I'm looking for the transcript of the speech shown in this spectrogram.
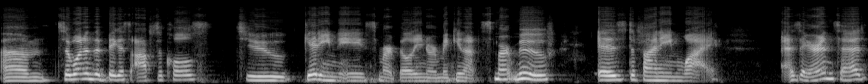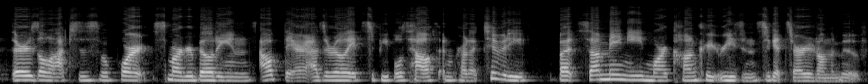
Um, so one of the biggest obstacles to getting a smart building or making that smart move is defining why as Aaron said, there is a lot to support smarter buildings out there as it relates to people's health and productivity, but some may need more concrete reasons to get started on the move.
